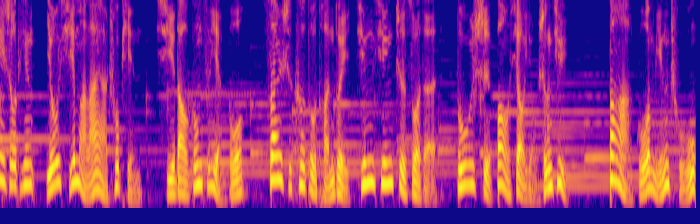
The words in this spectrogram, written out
迎收听由喜马拉雅出品、喜道公子演播、三十刻度团队精心制作的都市爆笑有声剧《大国名厨》，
